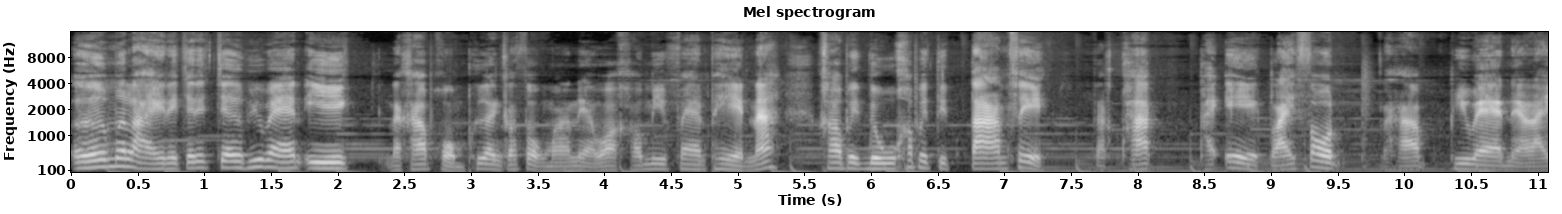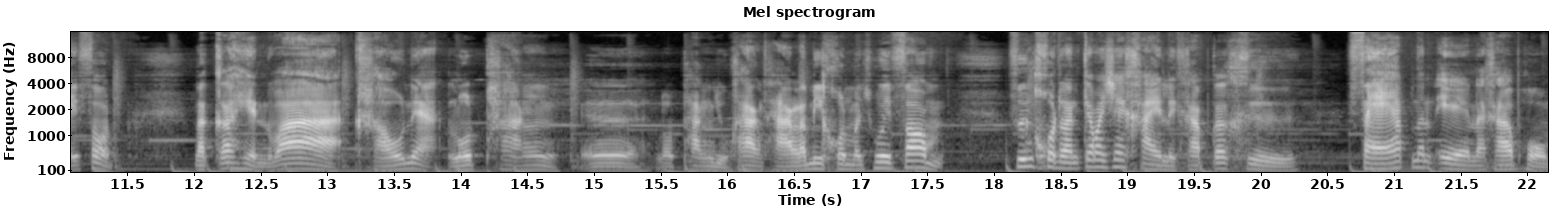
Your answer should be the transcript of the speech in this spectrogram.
เออเมื่อไหร่เนี่ยจะได้เจอพี่แวนอีกนะครับผมเพื่อนก็ส่งมาเนี่ยว่าเขามีแฟนเพจนะ เข้าไปดูเข้าไปติดตามสิสักพักพระเอกไลฟ์สดนะครับ พี่แวนเนี่ยไลฟ์สด แล้วก็เห็นว่าเขาเนี่ยรถพังเออรถพังอยู่ข้างทาง แล้วมีคนมาช่วยซ่อม ซึ่งคนนั้นก็ไม่ใช่ใครเลยครับก็คือ แฟบนั่นเองนะครับผม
